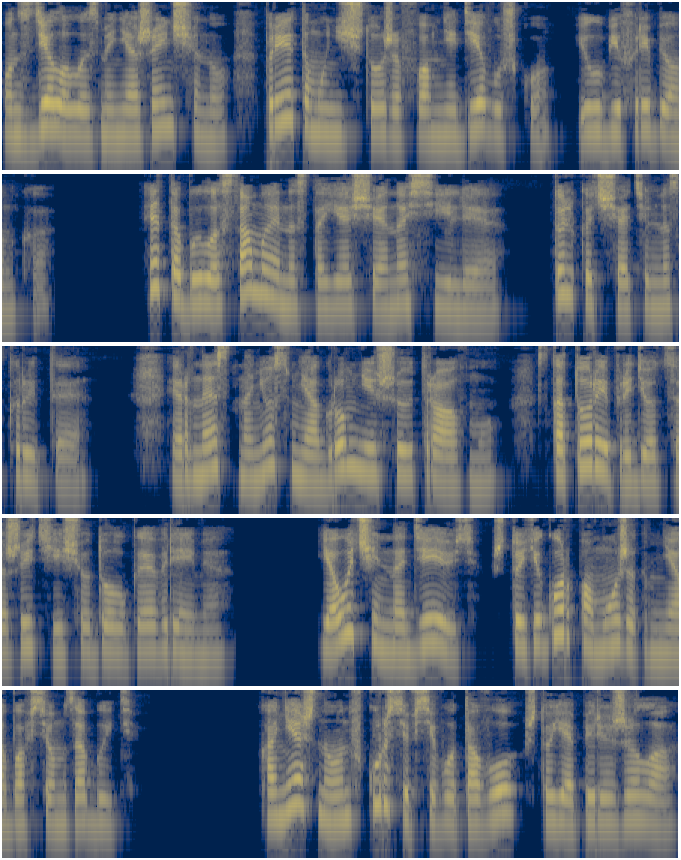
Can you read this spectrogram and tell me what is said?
Он сделал из меня женщину, при этом уничтожив во мне девушку и убив ребенка. Это было самое настоящее насилие, только тщательно скрытое. Эрнест нанес мне огромнейшую травму, с которой придется жить еще долгое время. Я очень надеюсь, что Егор поможет мне обо всем забыть. Конечно, он в курсе всего того, что я пережила,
